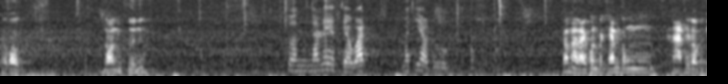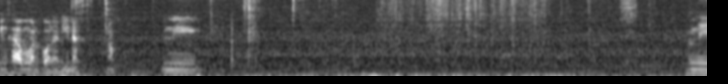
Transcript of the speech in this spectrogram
แล้วก็นอนอีกคืนหนึ่งส่วนนเรศเจียวัดมาเที่ยวดู ถ้ามาหลายคนไปแคมป์ตรงหาดที่เราไปกินข้าวเมื่อวันก่อนอะดีนะเนาะมันมี มันมี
